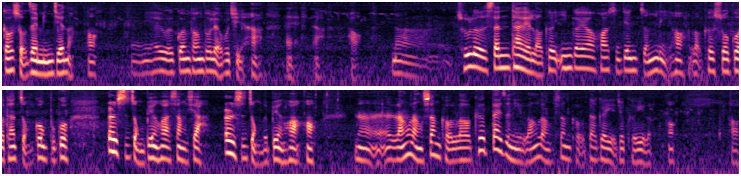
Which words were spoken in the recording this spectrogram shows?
高手在民间呢，啊。嗯，你还以为官方多了不起哈？哎啊，好，那除了三态，老柯应该要花时间整理哈。老柯说过，他总共不过二十种变化上下二十种的变化哈。那朗朗上口，老客带着你朗朗上口，大概也就可以了哈。好，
